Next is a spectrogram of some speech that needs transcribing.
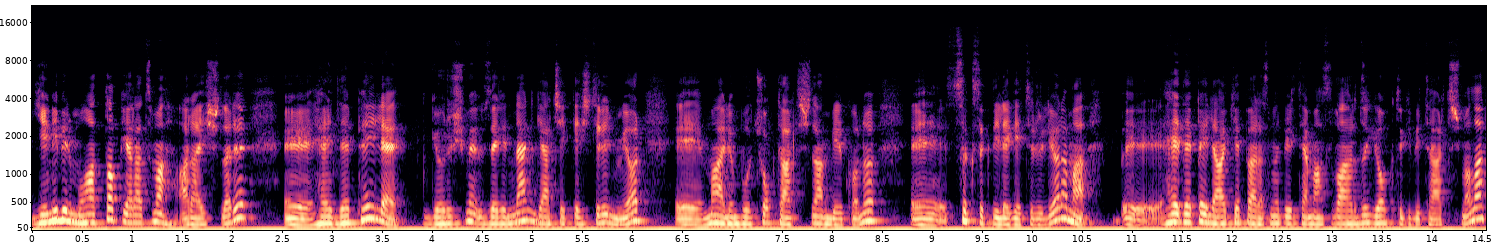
yeni bir muhatap yaratma arayışları e, HDP ile görüşme üzerinden gerçekleştirilmiyor. E, malum bu çok tartışılan bir konu. E, sık sık dile getiriliyor ama e, HDP ile AKP arasında bir temas vardı yoktu gibi tartışmalar.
